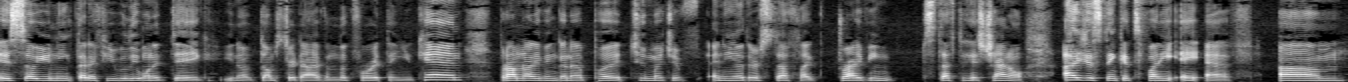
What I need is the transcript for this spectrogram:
is so unique that if you really want to dig, you know, dumpster dive and look for it, then you can. But I'm not even going to put too much of any other stuff like driving stuff to his channel. I just think it's funny AF. Um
